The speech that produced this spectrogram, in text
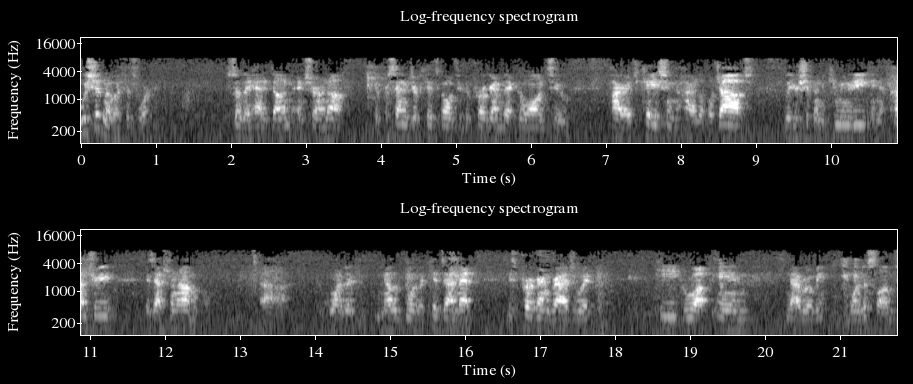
we should know if it's working. So they had it done, and sure enough, the percentage of kids going through the program that go on to higher education, higher level jobs, leadership in the community, in their country, is astronomical. Uh, one of the another one of the kids I met, he's a program graduate. He grew up in Nairobi, one of the slums.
